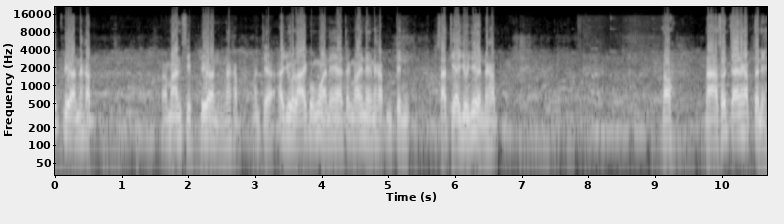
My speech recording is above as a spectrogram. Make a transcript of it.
10 เดือนนะครับ ประมาณ 10 เดือนนะครับ มันจะอายุหลายกว่างัวแน่จักหน้อยหนึงนะครับ มันเป็นสัตว์ที่อายุยืนนะครับเนาะน่าสนใจนะครับตัวนี้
